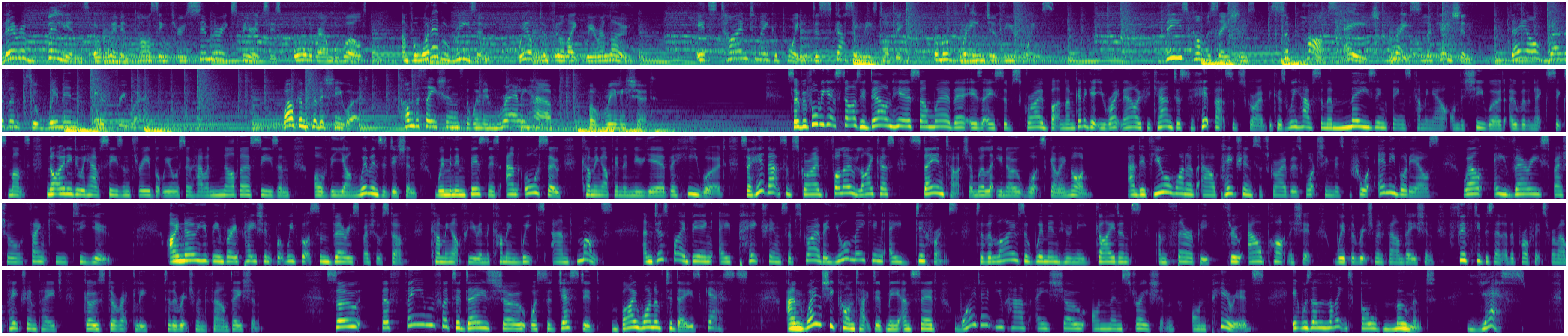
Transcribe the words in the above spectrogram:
There are billions of women passing through similar experiences all around the world, and for whatever reason, we often feel like we're alone. It's time to make a point of discussing these topics from a range of viewpoints. These conversations surpass age, race, location. They are relevant to women everywhere. Welcome to the She Word conversations that women rarely have, but really should. So before we get started, down here somewhere there is a subscribe button. I'm going to get you right now, if you can, just hit that subscribe because we have some amazing things coming out on the She Word over the next six months. Not only do we have season three, but we also have another season of the Young Women's Edition, Women in Business, and also coming up in the new year, the He Word. So hit that subscribe, follow, like us, stay in touch, and we'll let you know what's going on. And if you are one of our Patreon subscribers watching this before anybody else, well, a very special thank you to you. I know you've been very patient, but we've got some very special stuff coming up for you in the coming weeks and months. And just by being a Patreon subscriber, you're making a difference to the lives of women who need guidance and therapy through our partnership with the Richmond Foundation. 50% of the profits from our Patreon page goes directly to the Richmond Foundation. So, the theme for today's show was suggested by one of today's guests. And when she contacted me and said, Why don't you have a show on menstruation, on periods? It was a light bulb moment. Yes,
